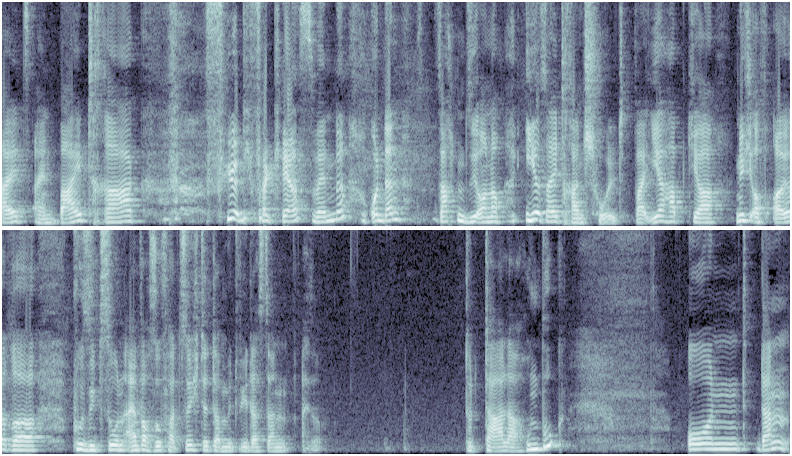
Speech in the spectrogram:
als ein Beitrag für die Verkehrswende. Und dann sagten sie auch noch, ihr seid dran schuld, weil ihr habt ja nicht auf eure Position einfach so verzichtet, damit wir das dann, also totaler Humbug. Und dann.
